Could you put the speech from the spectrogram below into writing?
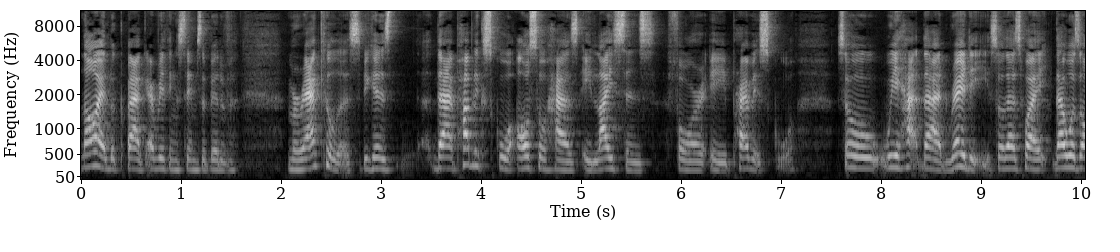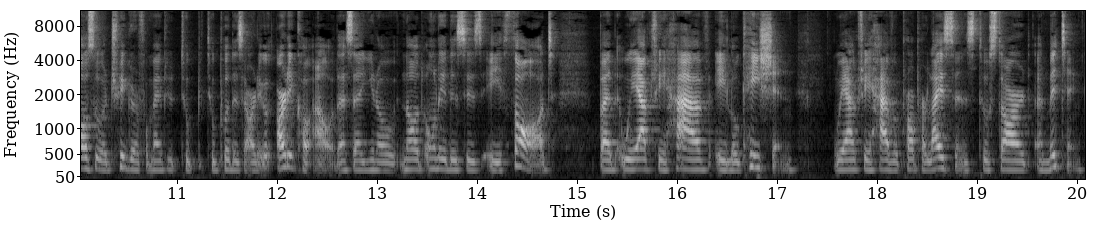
Now i look back everything seems a bit of miraculous because that public school also has a license for a private school. So we had that ready. So that's why that was also a trigger for me to, to, to put this article, article out. I said you know not only this is a thought but we actually have a location we actually have a proper license to start admitting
